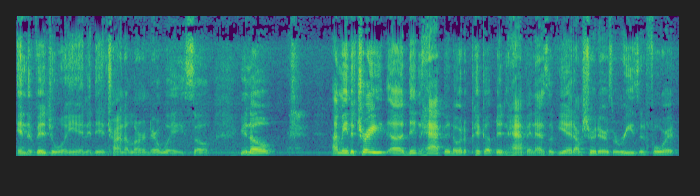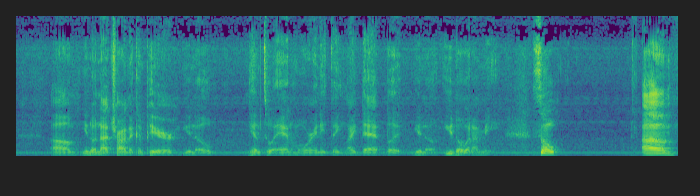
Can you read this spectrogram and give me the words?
individual in and then trying to learn their ways. So, you know, I mean, the trade uh, didn't happen or the pickup didn't happen as of yet. I'm sure there's a reason for it. Um, you know, not trying to compare, you know, him to an animal or anything like that, but you know, you know what I mean. So, um,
